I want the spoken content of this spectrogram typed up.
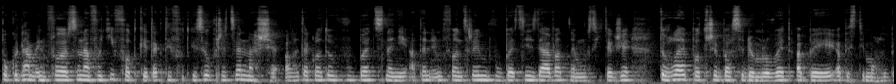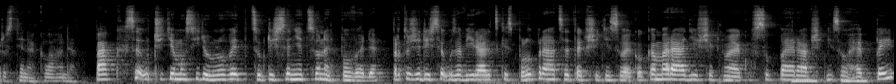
pokud nám influencer nafotí fotky, tak ty fotky jsou přece naše, ale takhle to vůbec není a ten influencer jim vůbec nic dávat nemusí. Takže tohle je potřeba si domluvit, aby, aby s tím mohli prostě nakládat. Pak se určitě musí domluvit, co když se něco nepovede, protože když se uzavírá vždycky spolupráce, tak všichni jsou jako kamarádi, všechno je jako super a všichni jsou happy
